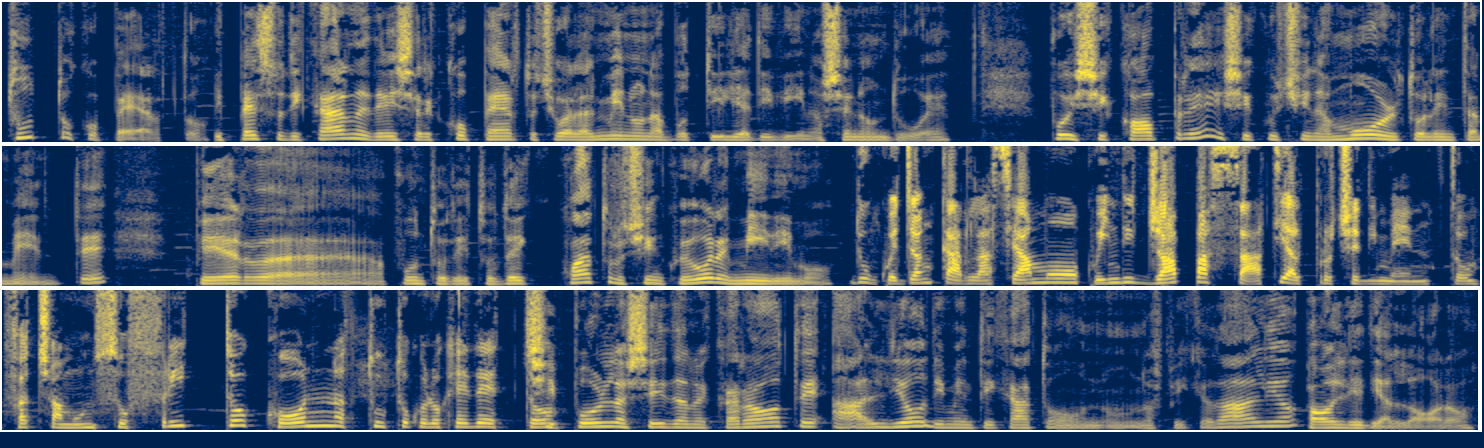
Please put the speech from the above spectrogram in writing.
Tutto coperto. Il pezzo di carne deve essere coperto, ci vuole almeno una bottiglia di vino, se non due. Poi si copre e si cucina molto lentamente per eh, appunto detto dai 4-5 ore minimo. Dunque Giancarla siamo quindi già passati al procedimento. Facciamo un soffritto con tutto quello che hai detto? Cipolla, sedano e carote, aglio, ho dimenticato un, uno spicchio d'aglio, foglie di alloro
